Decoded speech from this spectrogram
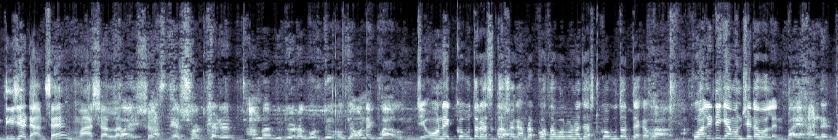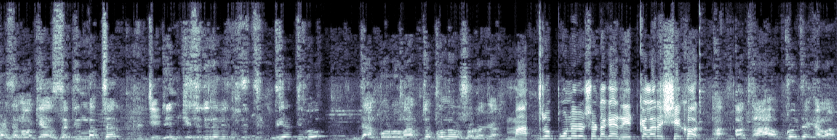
ডিজে- ডান্স হ্যাঁ? মাশাল্লাহ আজকে শর্টকাটে আমরা ভিডিওটা করতে হইব কি অনেক মাল? জি অনেক কবুতর আছে। দর্শক আমরা কথা বলব না জাস্ট কবুতর দেখাবো। হ্যাঁ। কোয়ালিটি কেমন সেটা বলেন। ভাই হান্ড্রেড পার্সেন্ট ওকে আছে ডিম বাচ্চার। জি। ডিম কিছুদিন আমি দিয়ে দিব। দাম পড়ব মাত্র পনেরোশো টাকা। মাত্র পনেরোশো টাকায় রেড কালারের শেখর। আর তাও কলতে গেলাম।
